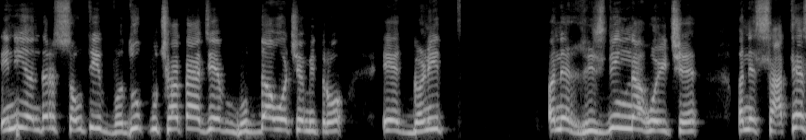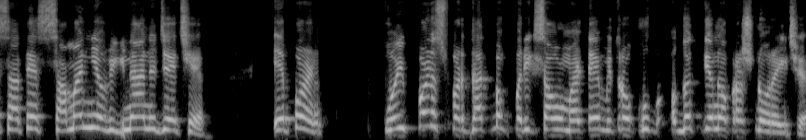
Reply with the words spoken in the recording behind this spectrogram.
એની અંદર સૌથી વધુ પૂછાતા જે મુદ્દાઓ છે મિત્રો, એ ગણિત અને રિઝનિંગ ના હોય છે અને સાથે સાથે સામાન્ય વિજ્ઞાન જે છે, એ પણ કોઈ પણ સ્પર્ધાત્મક પરીક્ષાઓ માટે મિત્રો ખૂબ અગત્યનો પ્રશ્નો રહી છે.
